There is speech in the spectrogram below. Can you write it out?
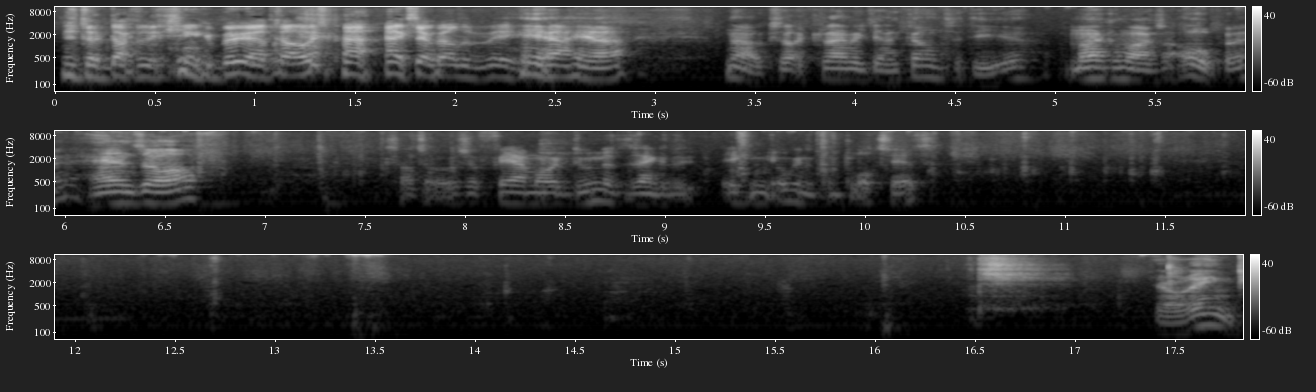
Niet dat ik dacht dat het ging gebeuren trouwens, maar ik zag wel de beweging. Ja, ja. Nou, ik zal een klein beetje aan de kant zitten hier. Maak hem maar eens open. Hands off. Ik zal het zo, zo ver mogelijk doen, dat ik denk dat ik niet ook in het complot zit. Jouw ring.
